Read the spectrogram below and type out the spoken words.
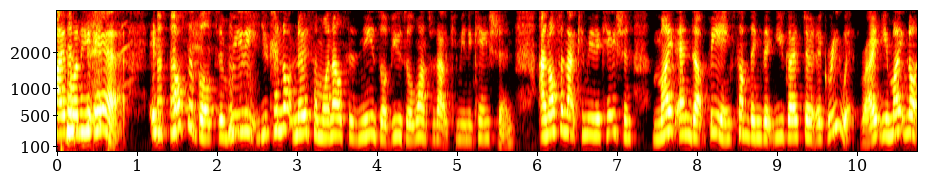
live on here. It's possible to really you cannot know someone else's needs or views or wants without communication. And often that communication might end up being something that you guys don't agree with, right? You might not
